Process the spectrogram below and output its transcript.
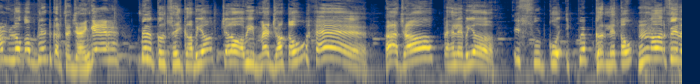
हम लोग अपग्रेड करते जाएँगे। बिल्कुल सही कहा भैया। चलो अभी मैं जाता हूँ आ जाओ पहले भैया। इस सूट को इक्विप कर लेता हूँ और फिर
